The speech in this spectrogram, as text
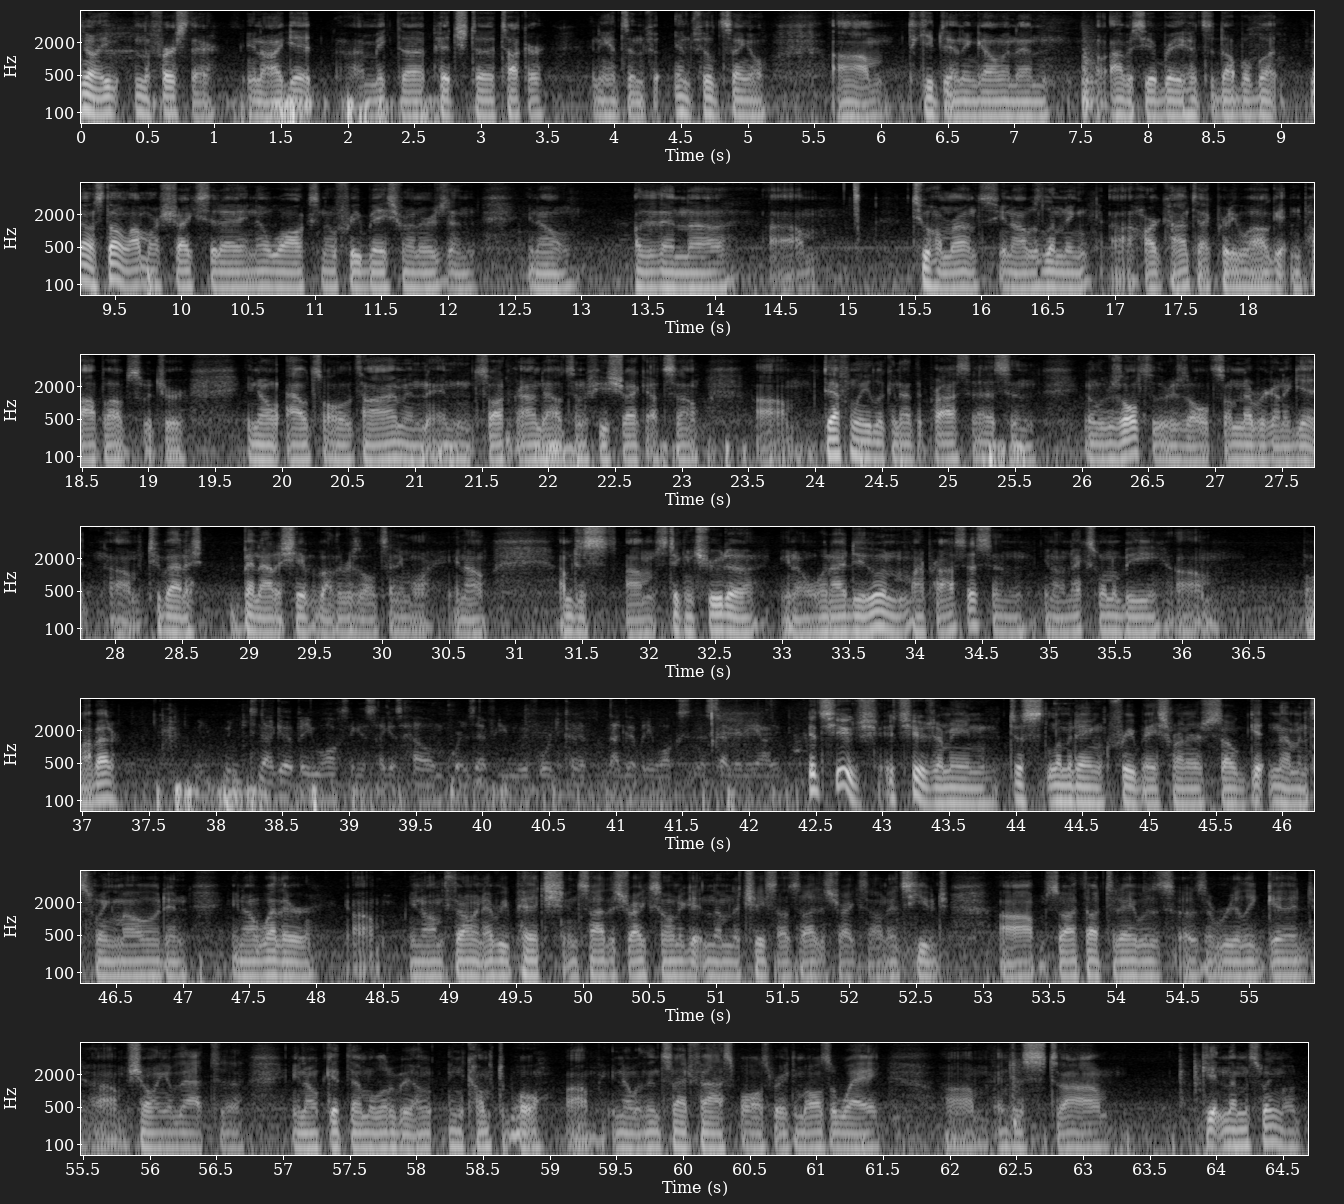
you know, in the first there, you know, I get I make the pitch to Tucker, and he hits an infield single um, to keep the inning going. And obviously, Abreu hits a double, but you know, still a lot more strikes today. No walks, no free base runners, and you know, other than the um, two home runs. You know, I was limiting uh, hard contact pretty well, getting pop ups, which are, you know, outs all the time, and, and saw ground outs and a few strikeouts. So um, definitely looking at the process and you know the results of the results. I'm never going to get um, too bad bent out of shape about the results anymore. You know, I'm just um, sticking true to you know what I do and my process, and you know next one will be um, a lot better when you not give up any walks, I guess I guess how important is that for you moving forward to kind of not give up any walks in the seven inning? It's huge. It's huge. I mean, just limiting free base runners, so getting them in swing mode, and you know whether um, you know I'm throwing every pitch inside the strike zone or getting them to chase outside the strike zone. It's huge. Um, so I thought today was was a really good um, showing of that to you know get them a little bit uncomfortable. Um, you know with inside fastballs, breaking balls away, um, and just um, getting them in swing mode.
